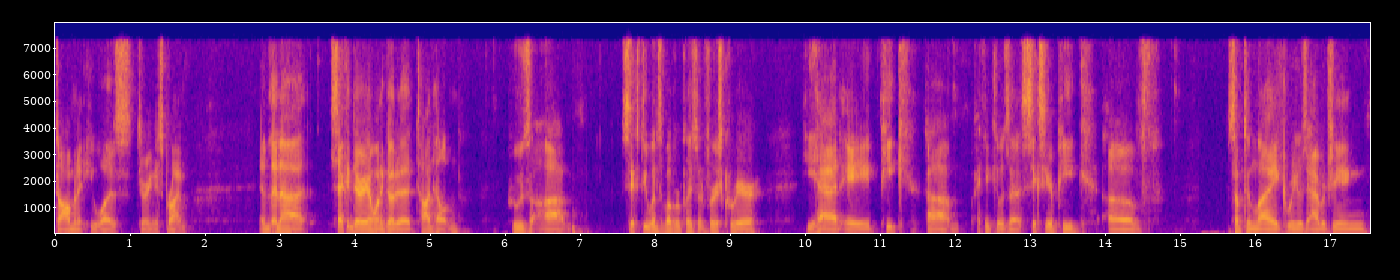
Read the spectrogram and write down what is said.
dominant he was during his prime. And then uh, secondary, I want to go to Todd Helton, who's um, 60 wins above replacement for his career. He had a peak, um, I think it was a six-year peak of something like where he was averaging,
